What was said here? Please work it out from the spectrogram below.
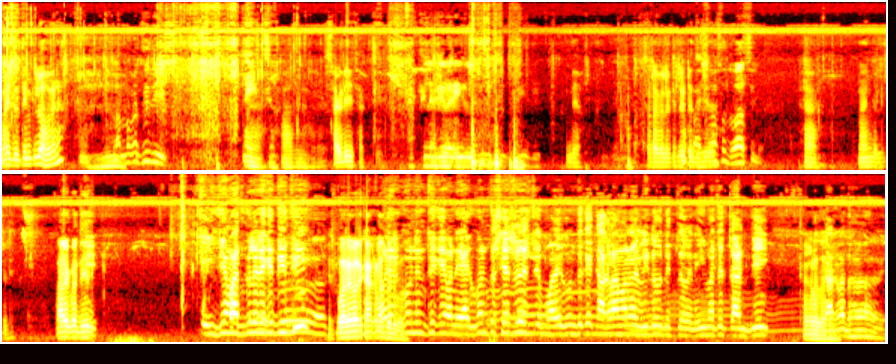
ভাই দু তিন কিলো হবে না? লম্বা করে দিস। করে সাইডেই থাকছে। দেও ছোট বেলে টেলে দিয়ে হ্যাঁ নাইন টেলে টেলে। আরেকবার দিয়ে এই যে মাছগুলো রেখে দিয়েছি পরে এবার কাঁকড়া পরের ধরবো। গুণ থেকে মানে এক গুণ তো শেষ হয়েছে পরের গুণ থেকে কাঁকড়া মারার ভিডিও দেখতে হবে না। এই মাছের চার দিয়েই কাঁকড়া কাঁকড়া ধরা হবে।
